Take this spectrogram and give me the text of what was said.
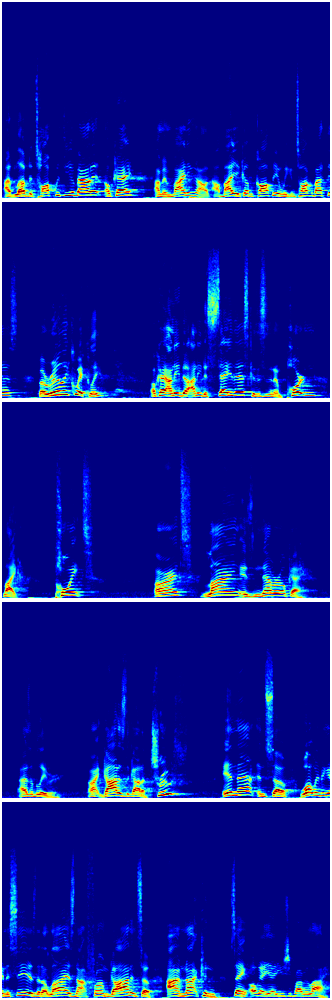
I'd love to talk with you about it, okay? I'm inviting. I'll, I'll buy you a cup of coffee and we can talk about this. But really quickly, Okay, I need to I need to say this because this is an important like point. All right? Lying is never okay as a believer. All right, God is the God of truth in that. And so what we begin to see is that a lie is not from God. And so I'm not con- saying, okay, yeah, you should probably lie.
